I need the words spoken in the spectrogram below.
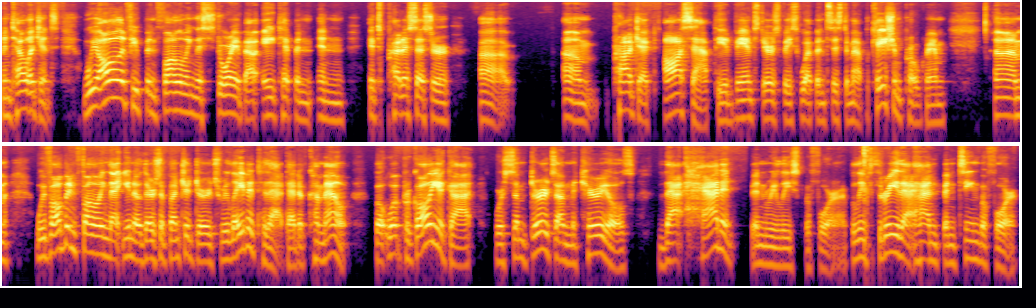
intelligence. We all, if you've been following this story about ATIP and, and its predecessor, uh, um, project, AAWSAP, the Advanced Aerospace Weapon System Application Program, um, we've all been following that. You know, there's a bunch of DIRDs related to that that have come out. But what Bragalia got were some DIRDs on materials that hadn't been released before. I believe three that hadn't been seen before.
